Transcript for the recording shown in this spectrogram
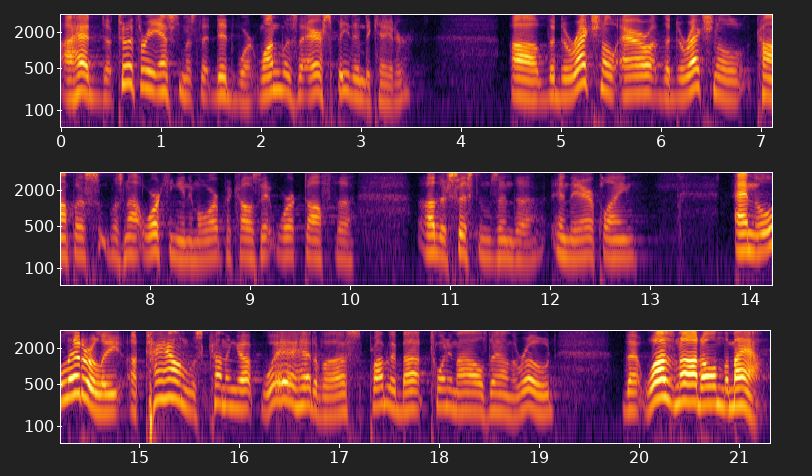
I had two or three instruments that did work. One was the airspeed indicator. Uh, the directional arrow, the directional compass was not working anymore because it worked off the other systems in the in the airplane. And literally, a town was coming up way ahead of us, probably about 20 miles down the road, that was not on the map.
